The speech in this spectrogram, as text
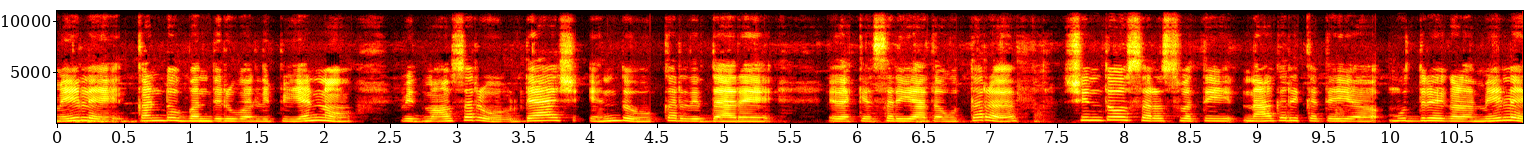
ಮೇಲೆ ಕಂಡು ಬಂದಿರುವ ಲಿಪಿಯನ್ನು ವಿದ್ವಾಂಸರು ಡ್ಯಾಶ್ ಎಂದು ಕರೆದಿದ್ದಾರೆ. ಇದಕ್ಕೆ ಸರಿಯಾದ ಉತ್ತರ ಸಿಂಧೂ ಸರಸ್ವತಿ ನಾಗರಿಕತೆಯ ಮುದ್ರೆಗಳ ಮೇಲೆ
